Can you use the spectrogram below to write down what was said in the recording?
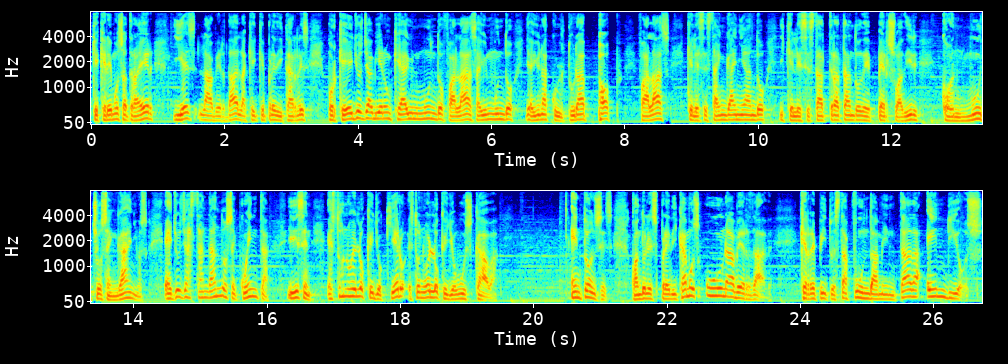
que queremos atraer y es la verdad la que hay que predicarles porque ellos ya vieron que hay un mundo falaz, hay un mundo y hay una cultura pop falaz que les está engañando y que les está tratando de persuadir con muchos engaños. Ellos ya están dándose cuenta y dicen, esto no es lo que yo quiero, esto no es lo que yo buscaba. Entonces, cuando les predicamos una verdad, que repito, está fundamentada en Dios,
